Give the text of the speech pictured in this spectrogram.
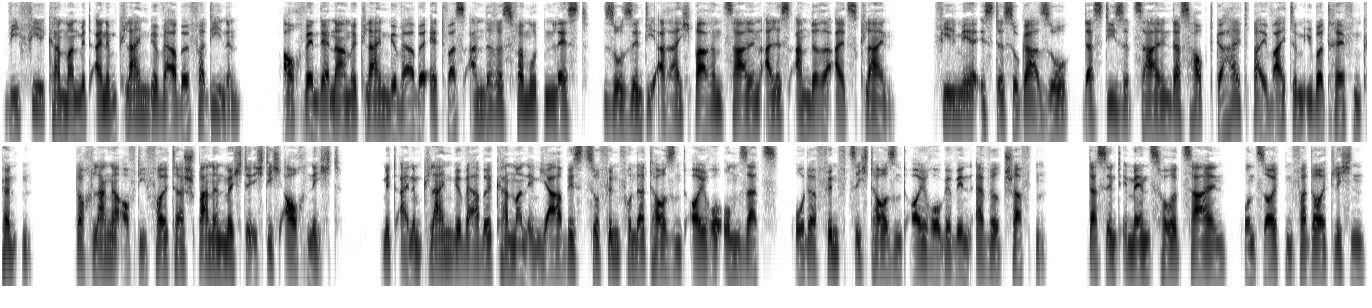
Wie viel kann man mit einem Kleingewerbe verdienen? Auch wenn der Name Kleingewerbe etwas anderes vermuten lässt, so sind die erreichbaren Zahlen alles andere als klein. Vielmehr ist es sogar so, dass diese Zahlen das Hauptgehalt bei weitem übertreffen könnten. Doch lange auf die Folter spannen möchte ich dich auch nicht. Mit einem Kleingewerbe kann man im Jahr bis zu 500.000 Euro Umsatz oder 50.000 Euro Gewinn erwirtschaften. Das sind immens hohe Zahlen und sollten verdeutlichen,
